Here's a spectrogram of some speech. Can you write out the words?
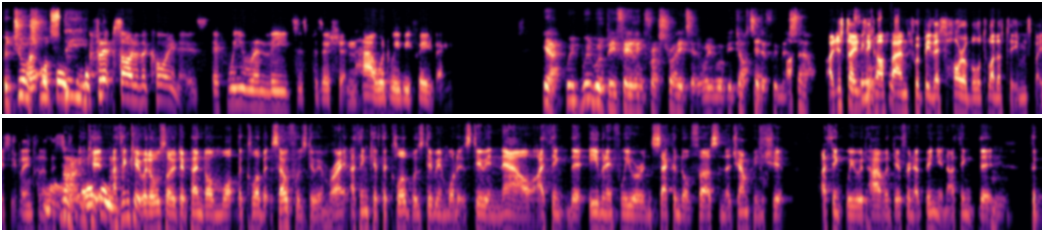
But Josh, but what's the... the flip side of the coin is if we were in Leeds' position, how would we be feeling? Yeah, we, we would be feeling frustrated and we would be gutted yeah. if we missed out. I just don't I think, think, our fans would be this horrible to other teams, basically. Kind of no. I, think it, I think it would also depend on what the club itself was doing, right? I think if the club was doing what it's doing now, I think that even if we were in second or first in the championship, I think we would have a different opinion. I think that hmm the,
